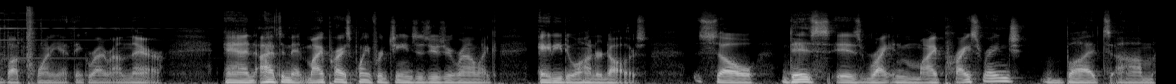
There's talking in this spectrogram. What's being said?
a buck 20 i think right around there. And i have to admit my price point for jeans is usually around like 80 to 100 dollars. So this is right in my price range but um,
